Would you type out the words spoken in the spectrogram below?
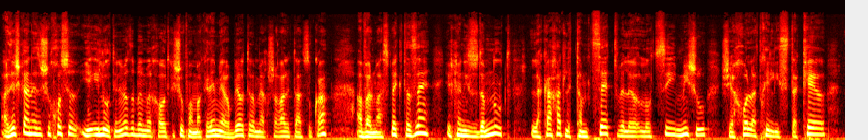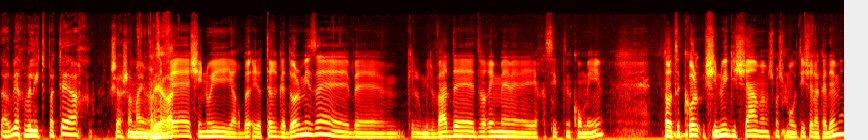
אז יש כאן איזשהו חוסר יעילות, אני אומר את זה במרכאות, כי שוב פעם, האקדמיה הרבה יותר מהכשרה לתעסוקה, אבל מהאספקט הזה, יש כאן הזדמנות לקחת, לתמצת ולהוציא מישהו שיכול להתחיל להשתכר, להרוויח ולהתפתח כשהשמיים... אתה צופה שינוי הרבה יותר גדול מזה, ב, כאילו מלבד אה, דברים אה, יחסית מקומיים? זאת אומרת, זה כל שינוי גישה ממש משמעותי של האקדמיה?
